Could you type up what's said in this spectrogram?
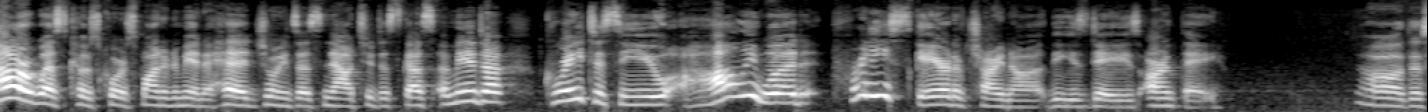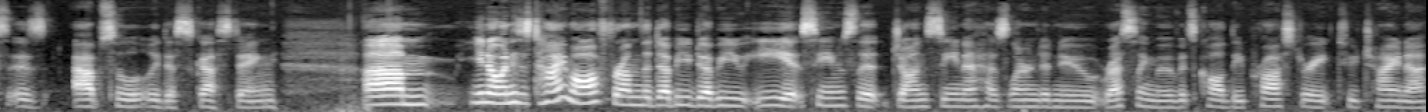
Our West Coast correspondent Amanda Head joins us now to discuss. Amanda, great to see you. Hollywood pretty scared of China these days, aren't they? Oh, this is absolutely disgusting. Um, you know, in his time off from the WWE, it seems that John Cena has learned a new wrestling move. It's called the prostrate to China.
